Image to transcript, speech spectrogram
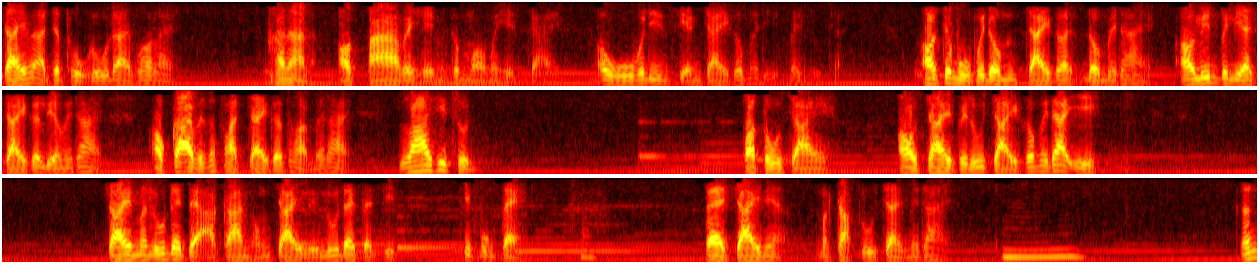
ใจไม่อาจจะถูกรู้ได้เพราะอะไร ขนาดเอาตาไปเห็นก็มองไม่เห็นใจ เอาหูไปไดยินเสียงใจก็ไม่ดีไม่รู้ใจ เอาจมูกไปดมใจก็ดมไม่ได้ เอาลิ้นไปเลียใจก็เลียไม่ได้ เอากายไปสัมผัสใจก็สัมผัสไม่ได้ ร้ายที่สุด ประตูใจ เอาใจไปรู้ใจก็ไม่ได้อีก ใจมันรู้ได้แต่อาการของใจหรือรู้ได้แต่จิตที่ปรุงแต่งค่ะแต่ใจเนี่ย มันกลับรู้ใจไม่ได้อืมนั้น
